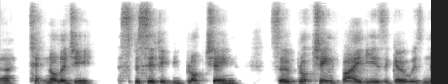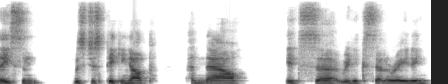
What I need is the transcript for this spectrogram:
uh, technology, specifically blockchain. So blockchain five years ago was nascent, was just picking up, and now it's uh, really accelerating.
